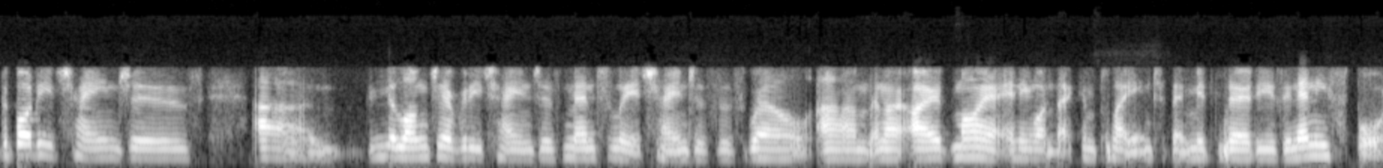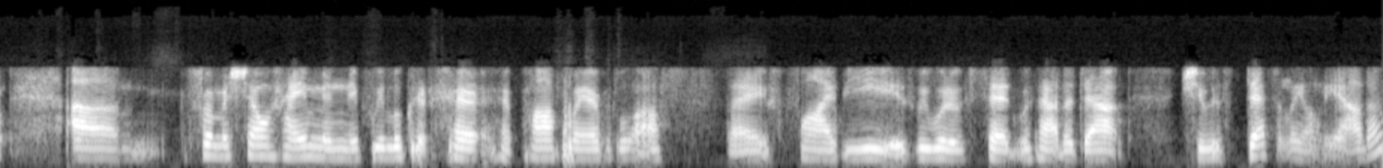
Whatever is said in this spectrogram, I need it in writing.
the body changes, um, your longevity changes, mentally it changes as well. Um, and I, I admire anyone that can play into their mid 30s in any sport. Um, for Michelle Heyman, if we look at her, her pathway over the last, say, five years, we would have said without a doubt she was definitely on the outer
